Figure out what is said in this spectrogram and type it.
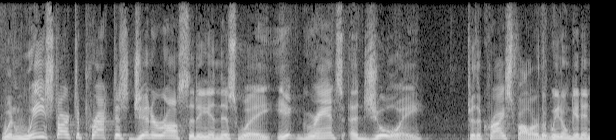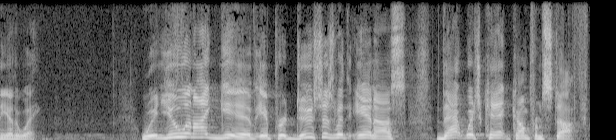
When we start to practice generosity in this way, it grants a joy to the Christ follower that we don't get any other way. When you and I give, it produces within us that which can't come from stuff.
